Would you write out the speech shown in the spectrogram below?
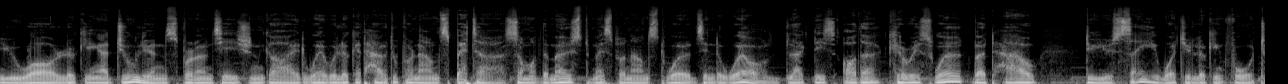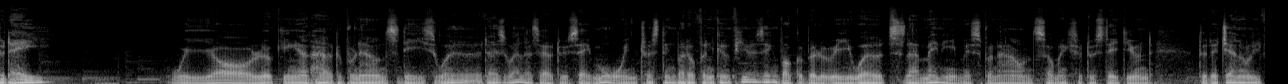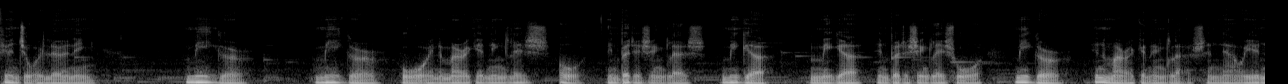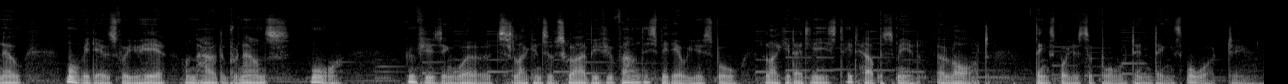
You are looking at Julien's pronunciation guide where we look at how to pronounce better some of the most mispronounced words in the world, like this other curious word, but how do you say what you're looking for today? We are looking at how to pronounce this word as well as how to say more interesting but often confusing vocabulary words that many mispronounce, so make sure to stay tuned to the channel if you enjoy learning. Meager, meager or in American English or in British English, meager, meager in British English or meager in American English. And now you know more videos for you here on how to pronounce more confusing words. Like and subscribe if you found this video useful. Like it at least, it helps me a lot. Thanks for your support and thanks for watching.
